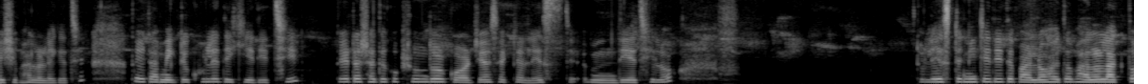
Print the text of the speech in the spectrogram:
বেশি ভালো লেগেছে। তো এটা আমি একটু খুলে দেখিয়ে দিচ্ছি। তো এটার সাথে খুব সুন্দর গর্জিয়াস একটা লেস দিয়েছিল। তো লেসটা নিচে দিতে পারলেও হয়তো ভালো লাগতো,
